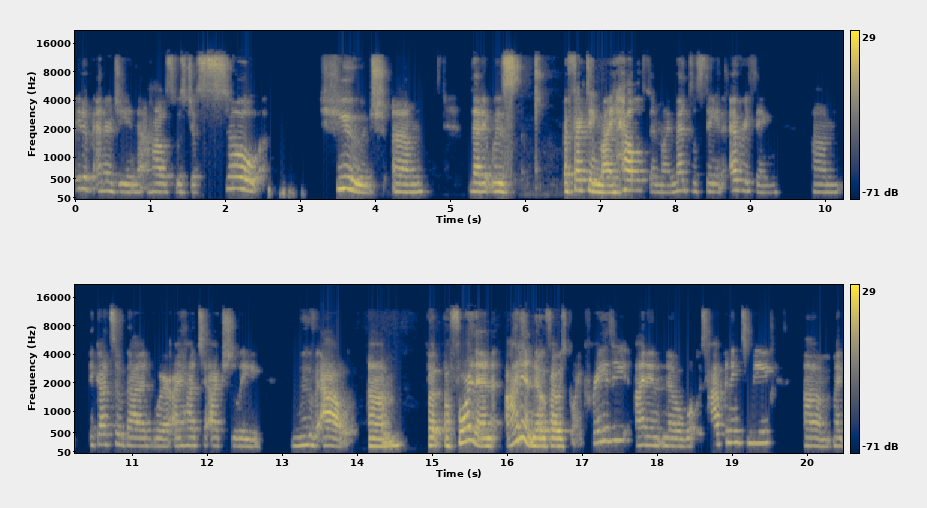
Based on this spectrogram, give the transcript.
Negative energy in that house was just so huge um, that it was affecting my health and my mental state and everything. Um, it got so bad where I had to actually move out. Um, but before then, I didn't know if I was going crazy. I didn't know what was happening to me. Um, my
